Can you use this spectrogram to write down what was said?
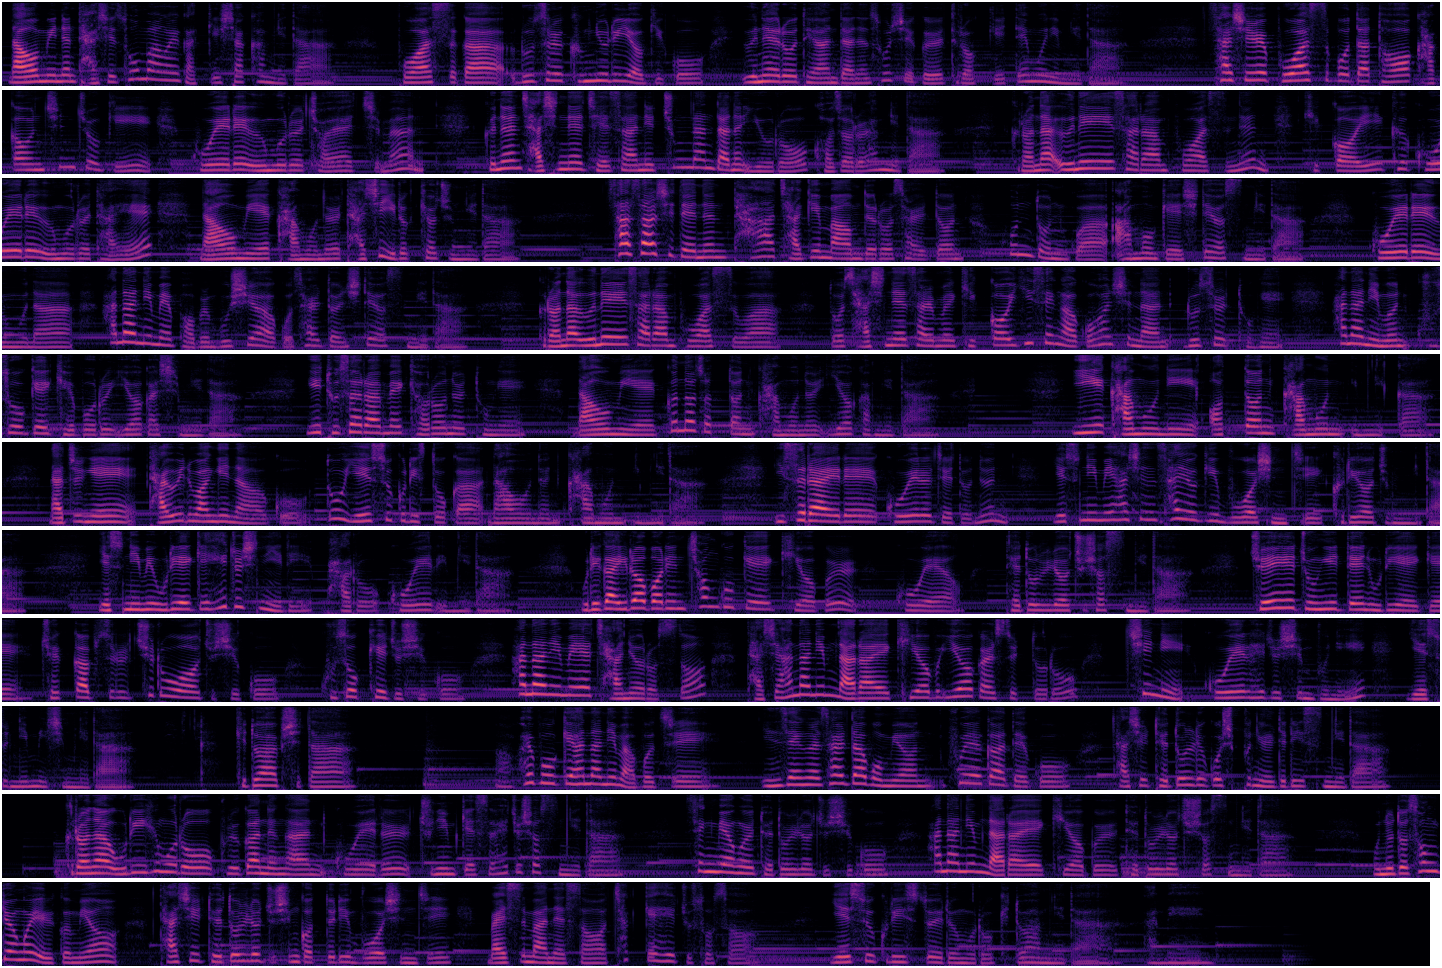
나오미는 다시 소망을 갖기 시작합니다. 보아스가 룻을 극률이 여기고 은혜로 대한다는 소식을 들었기 때문입니다. 사실 보아스보다 더 가까운 친족이 고엘의 의무를 져야 했지만 그는 자신의 재산이 축난다는 이유로 거절을 합니다. 그러나 은혜의 사람 보아스는 기꺼이 그 고엘의 의무를 다해 나오미의 가문을 다시 일으켜 줍니다. 사사 시대는 다 자기 마음대로 살던 혼돈과 암흑의 시대였습니다. 고엘의 의무나 하나님의 법을 무시하고 살던 시대였습니다. 그러나 은혜의 사람 보아스와 또 자신의 삶을 기꺼이 희생하고 헌신한 룻을 통해 하나님은 구속의 계보를 이어가십니다. 이 두 사람의 결혼을 통해 나오미의 끊어졌던 가문을 이어갑니다. 이 가문이 어떤 가문입니까? 나중에 다윗 왕이 나오고 또 예수 그리스도가 나오는 가문입니다. 이스라엘의 고엘 제도는 예수님이 하신 사역이 무엇인지 그려줍니다. 예수님이 우리에게 해주신 일이 바로 고엘입니다. 우리가 잃어버린 천국의 기업을 고엘 되돌려 주셨습니다. 죄의 종이 된 우리에게 죄값을 치루어 주시고 구속해 주시고 하나님의 자녀로서 다시 하나님 나라의 기업을 이어갈 수 있도록 친히 고엘해 주신 분이 예수님이십니다. 기도합시다. 아, 회복의 하나님 아버지, 인생을 살다 보면 후회가 되고 다시 되돌리고 싶은 일들이 있습니다. 그러나 우리 힘으로 불가능한 고해를 주님께서 해주셨습니다. 생명을 되돌려 주시고 하나님 나라의 기업을 되돌려 주셨습니다. 오늘도 성경을 읽으며 다시 되돌려 주신 것들이 무엇인지 말씀 안에서 찾게 해 주소서. 예수 그리스도 이름으로 기도합니다. 아멘.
